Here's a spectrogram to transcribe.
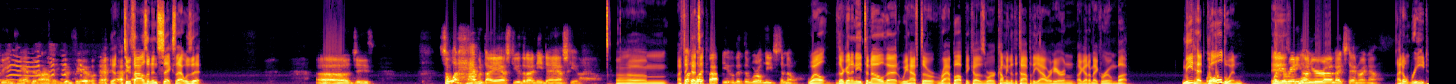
being candid, aren't we? Good for you. Yeah, 2006. That was it. oh, jeez. So what haven't I asked you that I need to ask you? Um, I think What, that's what it. about you that the world needs to know? Well, they're going to need to know that we have to wrap up because we're coming to the top of the hour here, and I got to make room. But Meathead Goldwyn. What are you reading on your uh, nightstand right now? I don't read.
